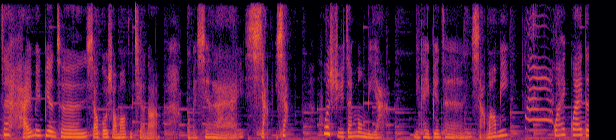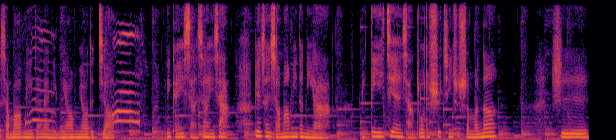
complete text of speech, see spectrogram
在还没变成小狗小猫之前啊，我们先来想一下，或许在梦里呀，你可以变成小猫咪，乖乖的小猫咪在那里喵喵的叫。你可以想象一下，变成小猫咪的你呀。你第一件想做的事情是什么呢？是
